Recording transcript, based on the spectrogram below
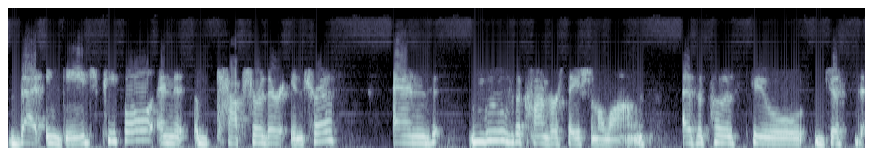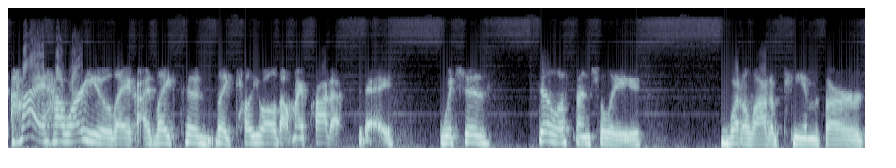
that engage people and capture their interest and move the conversation along as opposed to just hi how are you like i'd like to like tell you all about my product today which is still essentially what a lot of teams are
